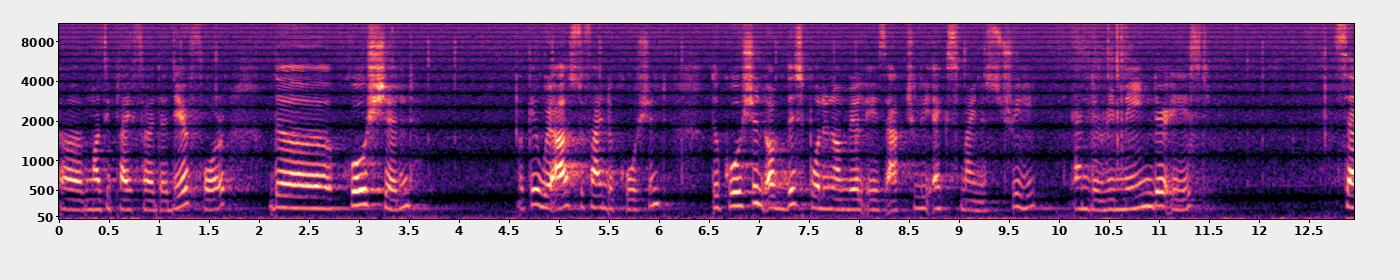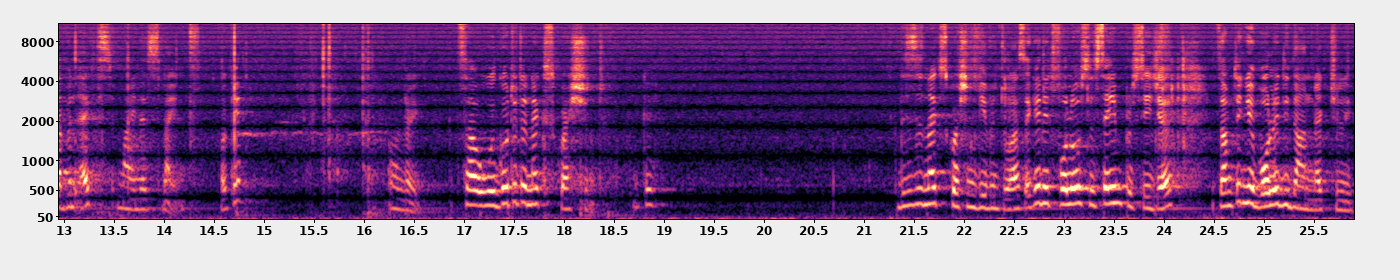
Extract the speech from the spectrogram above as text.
uh, multiply further. Therefore the quotient okay we're asked to find the quotient. The quotient of this polynomial is actually x minus 3 and the remainder is 7x minus 9 okay all right. So we'll go to the next question okay? This is the next question given to us. Again it follows the same procedure. It's something you've already done actually.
